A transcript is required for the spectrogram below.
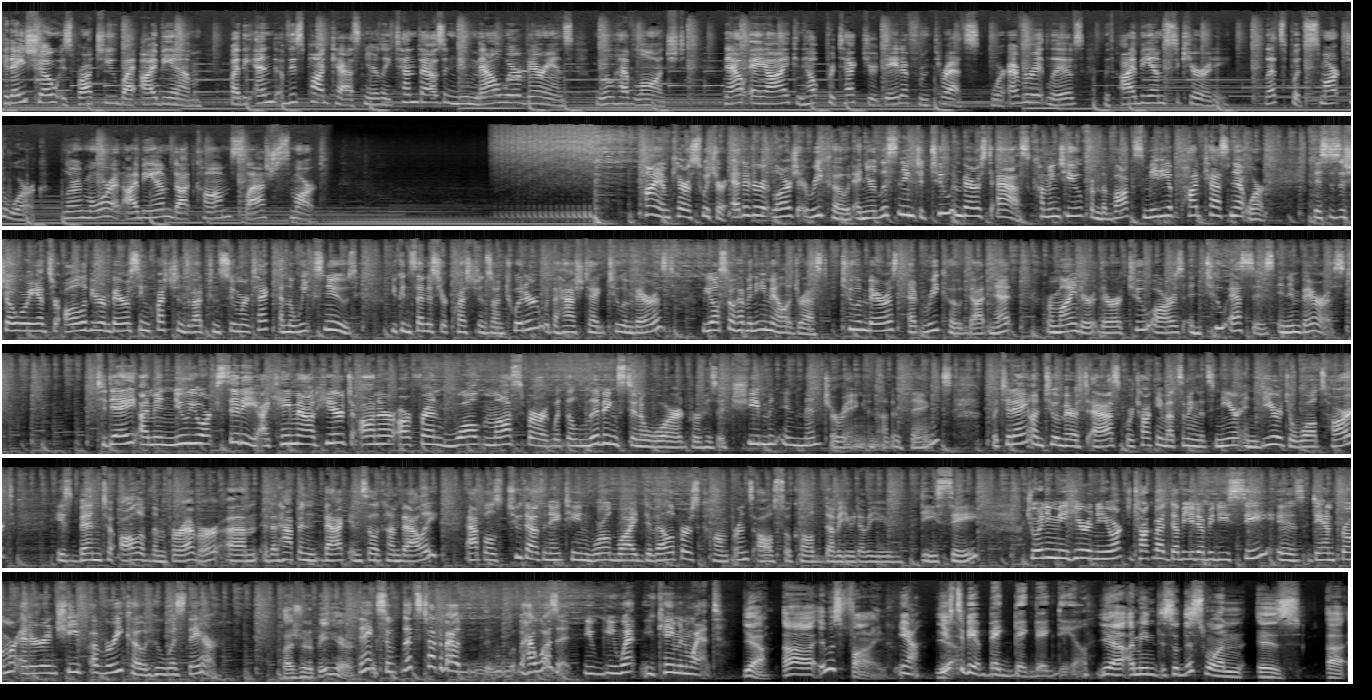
Today's show is brought to you by IBM. By the end of this podcast, nearly 10,000 new malware variants will have launched. Now AI can help protect your data from threats wherever it lives with IBM Security. Let's put smart to work. Learn more at ibm.com/smart. Hi, I'm Kara Swisher, editor at large at Recode, and you're listening to Too Embarrassed to Ask, coming to you from the Vox Media Podcast Network. This is a show where we answer all of your embarrassing questions about consumer tech and the week's news. You can send us your questions on Twitter with the hashtag TooEmbarrassed. We also have an email address, tooembarrassed at recode.net. Reminder, there are two R's and two S's in embarrassed. Today, I'm in New York City. I came out here to honor our friend Walt Mossberg with the Livingston Award for his achievement in mentoring and other things. But today on Too Embarrassed to Ask, we're talking about something that's near and dear to Walt's heart. He's been to all of them forever. Um, that happened back in Silicon Valley. Apple's 2018 Worldwide Developers Conference, also called WWDC. Joining me here in New York to talk about WWDC is Dan Frommer, editor in chief of Recode, who was there. Pleasure to be here. Thanks. So let's talk about how was it? You you went, you came and went. Yeah, uh, it was fine. Yeah. Yeah. used to be a big, big, big deal. Yeah, I mean, so this one is uh,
